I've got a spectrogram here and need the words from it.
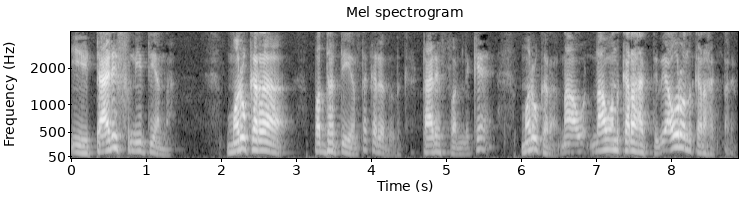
ಈ ಟ್ಯಾರಿಫ್ ನೀತಿಯನ್ನು, ಮರುಕರ ಪದ್ಧತಿ ಅಂತ ಕರೆಯೋದು ಅದಕ್ಕೆ. ಟ್ಯಾರಿಫ್ ಅನ್ನಲಿಕ್ಕೆ ಮರುಕರ. ನಾವು, ನಾವೊಂದು ಕರ ಹಾಕ್ತೀವಿ, ಅವರೊಂದು ಕರ ಹಾಕ್ತಾರೆ.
